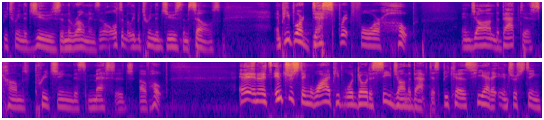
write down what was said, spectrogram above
between the Jews and the Romans, and ultimately between the Jews themselves. And people are desperate for hope and John the Baptist comes preaching this message of hope. And, it's interesting why people would go to see John the Baptist because he had an interesting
